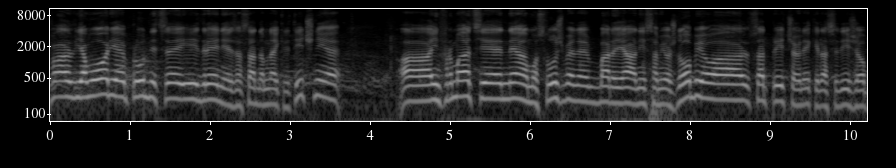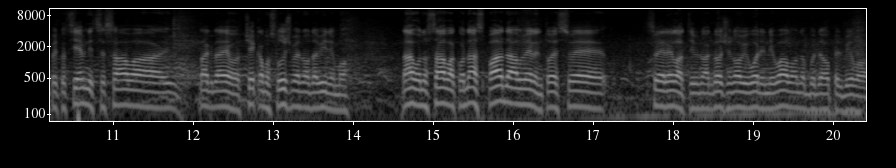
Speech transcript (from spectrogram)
pa Javorje, Prudnice i Drenje je za sad nam najkritičnije. A informacije nemamo službene, bar ja nisam još dobio, a sad pričaju neki da se diže opet kod Sjevnice Sava, tako da evo, čekamo službeno da vidimo. Navodno Sava kod nas pada, ali velim, to je sve, sve relativno, ako dođe novi vodeni val, onda bude opet bilo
